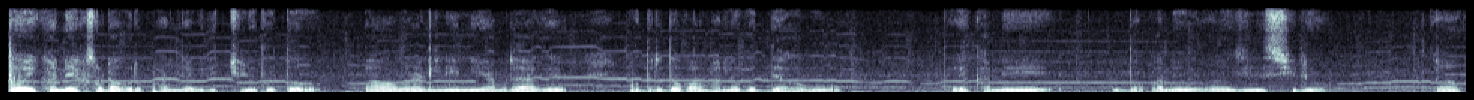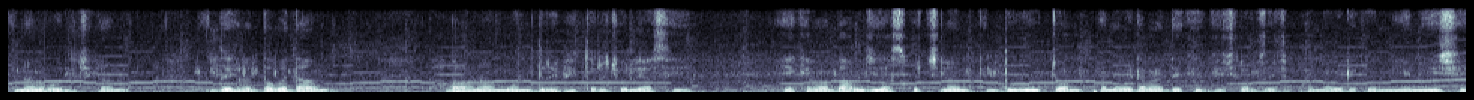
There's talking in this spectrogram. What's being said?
তো এখানে একশো টাকা করে পাঞ্জাবি দিচ্ছিল তো তো তাও আমরা নিয়ে নিয়ে আমরা আগে প্রতিটা দোকান ভালো করে দেখাবো। তো এখানে দোকানে অনেক জিনিস ছিল। তো ওখানে আমরা বলছিলাম তো এখানে দমে দাম। তারপর আমরা মন্দিরের ভিতরে চলে আসি। এখানে দাম জিজ্ঞাসা করছিলাম, কিন্তু জন পাঞ্জাবিটা আমরা দেখে গিয়েছিলাম, সেই পাঞ্জাবিটা কেউ নিয়ে নিয়েছে।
